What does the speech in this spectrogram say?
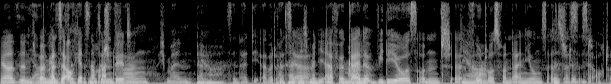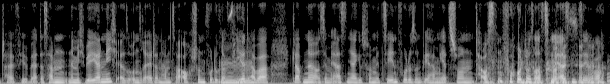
ja, sind. Ja, aber du kannst ja auch jetzt noch anfangen. Spät. Ich meine, dann ja. sind halt die, aber du sind hast halt ja nicht mehr die dafür geile. Videos und äh, ja. Fotos von deinen Jungs. Also das, das ist ja auch total viel wert. Das haben nämlich wir ja nicht. Also unsere Eltern haben zwar auch schon fotografiert, mhm. aber ich glaube, ne, aus dem ersten Jahr gibt es von mir zehn Fotos und wir haben jetzt schon tausend Fotos oh aus den ersten zehn Wochen.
